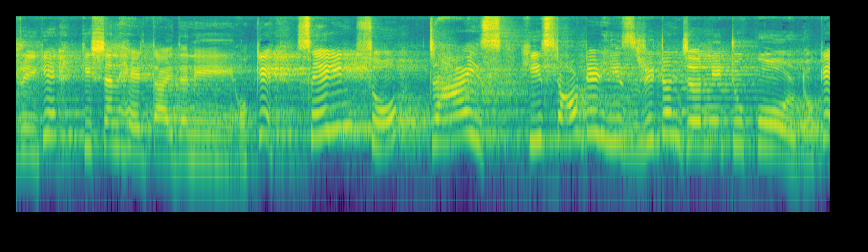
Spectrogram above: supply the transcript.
ಟ್ರೀಗೆ ಕಿಶನ್ ಹೇಳ್ತಾ ಇದ್ದಾನೆ okay saying so tries he started his return journey to court okay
